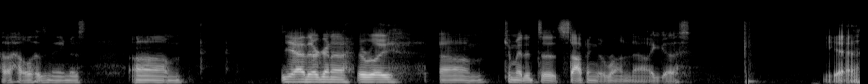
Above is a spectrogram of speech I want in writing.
the hell his name is. Um, yeah, they're gonna they're really um, committed to stopping the run now, I guess. Yeah.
